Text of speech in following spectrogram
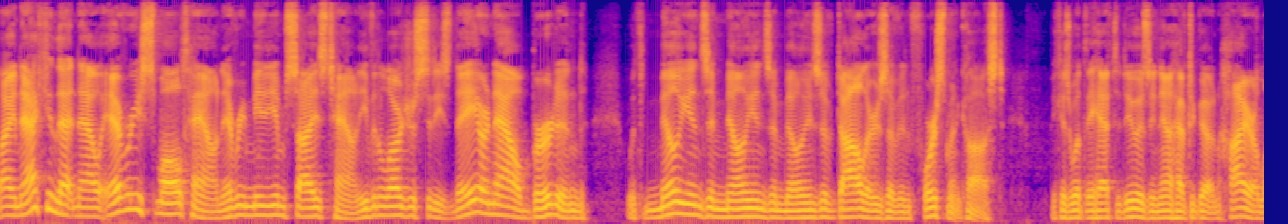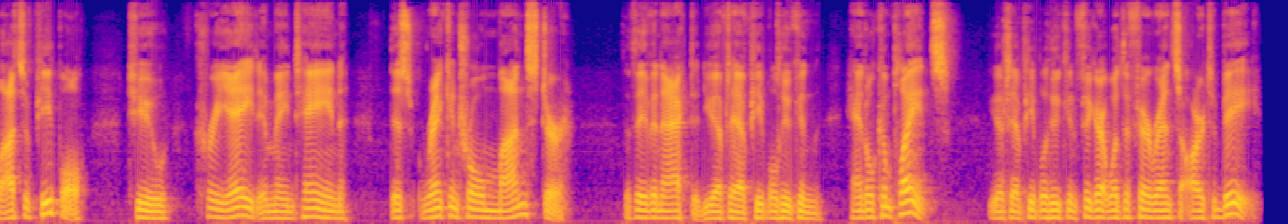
by enacting that now, every small town, every medium sized town, even the larger cities, they are now burdened with millions and millions and millions of dollars of enforcement cost. Because what they have to do is they now have to go out and hire lots of people to create and maintain this rent control monster that they've enacted. You have to have people who can handle complaints. You have to have people who can figure out what the fair rents are to be.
